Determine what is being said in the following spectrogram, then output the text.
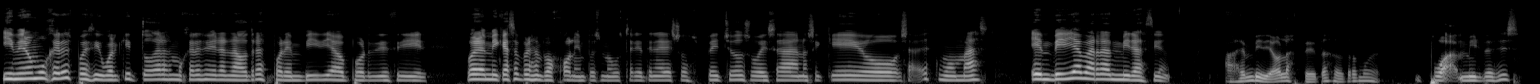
Y miro mujeres, pues igual que todas las mujeres miran a otras por envidia o por decir. Bueno, en mi caso, por ejemplo, Jolín, pues me gustaría tener esos pechos o esa no sé qué, o, ¿sabes? Como más envidia barra admiración. ¿Has envidiado las tetas de otras mujeres? Buah, mil veces.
